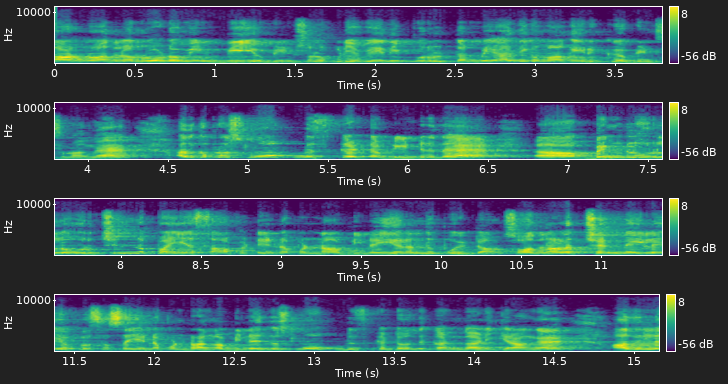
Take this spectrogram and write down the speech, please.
காரணம்? அதில் ரோடோமின் பி அப்படின்னு சொல்லக்கூடிய வேதிப்பொருள் தன்மை அதிகமாக இருக்கு அப்படின்னு சொன்னாங்க. அதுக்கப்புறம் ஸ்மோக் பிஸ்கட் அப்படின்றத பெங்களூரில் பெங்களூர்ல ஒரு சின்ன பையன் சாப்பிட்டு என்ன பண்ணான் அப்படின்னா இறந்து போயிட்டான். ஸோ அதனால சென்னையில் எஃப்எஸ்எஸ்ஐ என்ன பண்ணுறாங்க அப்படின்னா இந்த ஸ்மோக் பிஸ்கட்டை வந்து கண்காணிக்கிறாங்க. அதில்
